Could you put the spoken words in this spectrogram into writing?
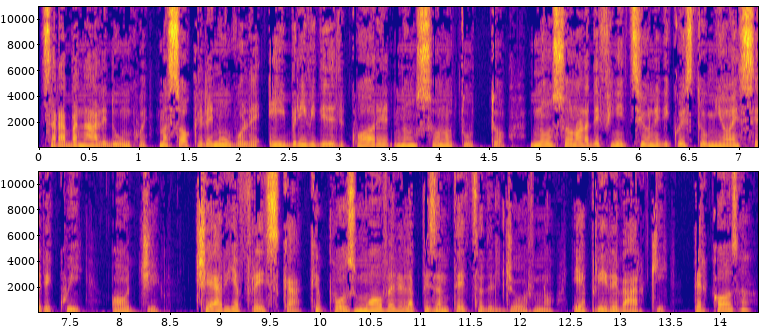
Sarà banale dunque, ma so che le nuvole e i brividi del cuore non sono tutto, non sono la definizione di questo mio essere qui, oggi. C'è aria fresca che può smuovere la pesantezza del giorno e aprire varchi. Per cosa?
